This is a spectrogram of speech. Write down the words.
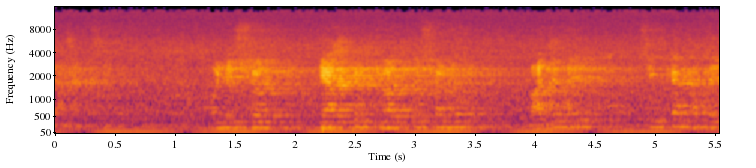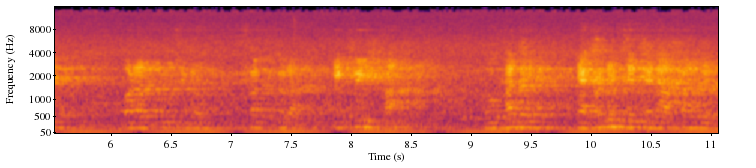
জানাচ্ছি। উনিশশো তিয়াত্তর চুয়াত্তর সালে বাজেটে শিক্ষা খাতে বরাদ্দ ছিল শতকরা একুশ ভাগ। ওখানে এখনই যেতে না পারলেও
